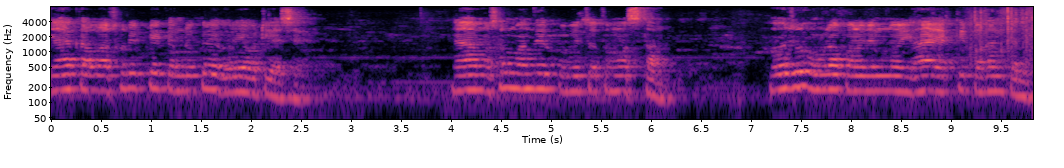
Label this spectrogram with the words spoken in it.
ইহা কাবা শরীফকে কেন্দ্র করে গড়ে উঠিয়াছে, যাহা মুসলমানদের পবিত্রতম স্থান। হজ ও উমরা করার জন্য ইহা একটি প্রধান কেন্দ্র।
